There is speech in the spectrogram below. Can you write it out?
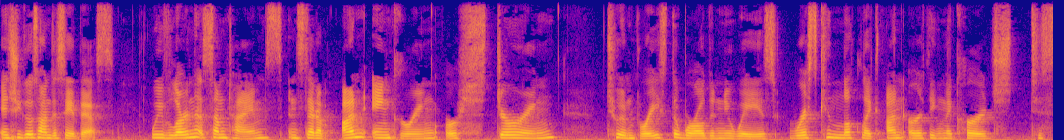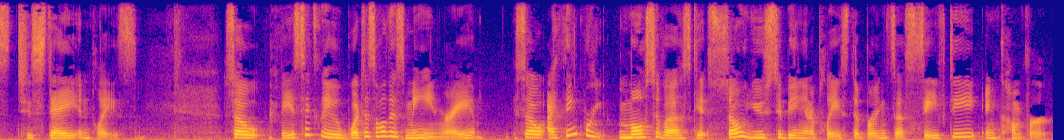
And she goes on to say this: We've learned that sometimes instead of unanchoring or stirring to embrace the world in new ways, risk can look like unearthing the courage to to stay in place. So, basically, what does all this mean, right? So I think we most of us get so used to being in a place that brings us safety and comfort.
